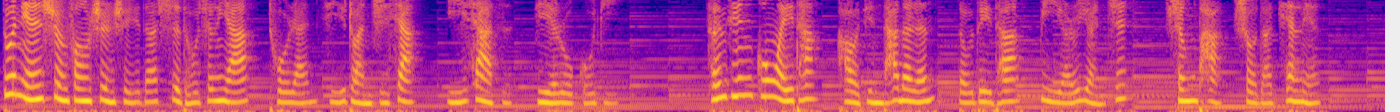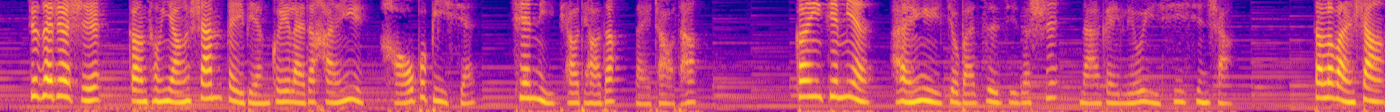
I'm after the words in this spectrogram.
多年顺风顺水的仕途生涯突然急转直下，一下子跌入谷底。曾经恭维他、靠近他的人都对他避而远之，生怕受到牵连。就在这时，刚从阳山被贬归来的韩愈毫不避嫌，千里迢迢的来找他。刚一见面，韩愈就把自己的诗拿给刘禹锡欣赏。到了晚上，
